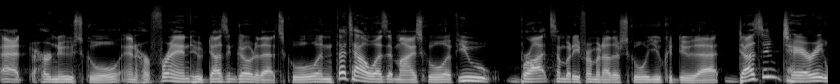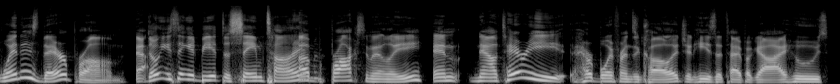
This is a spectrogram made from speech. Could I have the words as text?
at her new school, and her friend who doesn't go to that school. And that's how it was at my school. If you brought somebody from another school, you could do that. Doesn't Terry, when is their prom? Uh, Don't you think it'd be at the same time? Approximately. And now Terry, her boyfriend's in college, and he's the type of guy who's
